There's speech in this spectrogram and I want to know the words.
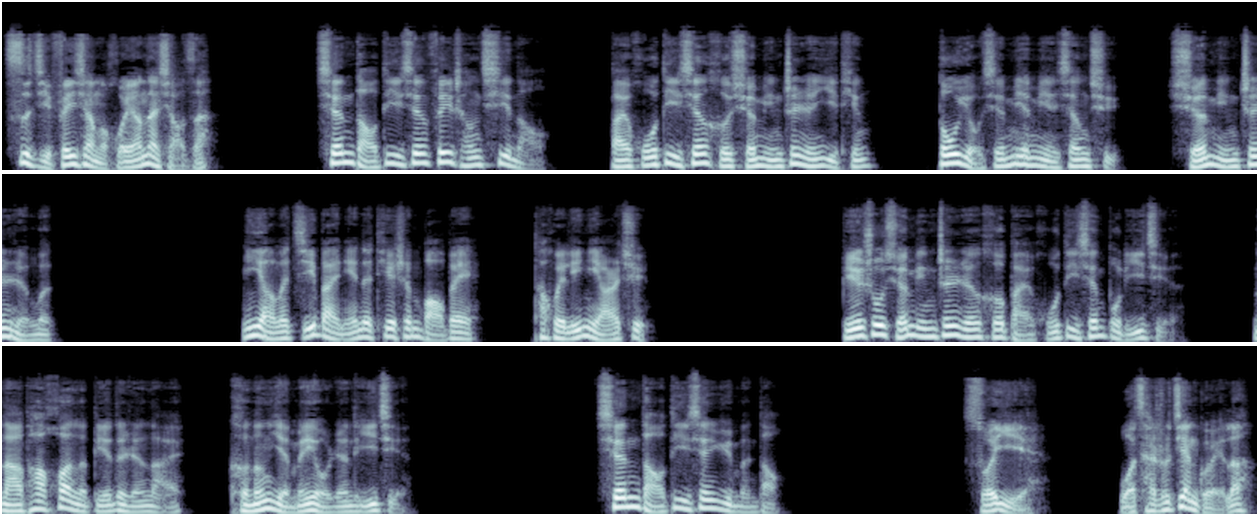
自己飞向了火阳那小子。千岛地仙非常气恼，百狐地仙和玄冥真人一听，都有些面面相觑。玄冥真人问：“你养了几百年的贴身宝贝，他会离你而去？”别说玄冥真人和百狐地仙不理解，哪怕换了别的人来，可能也没有人理解。千岛地仙郁闷道：“所以，我才说见鬼了，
